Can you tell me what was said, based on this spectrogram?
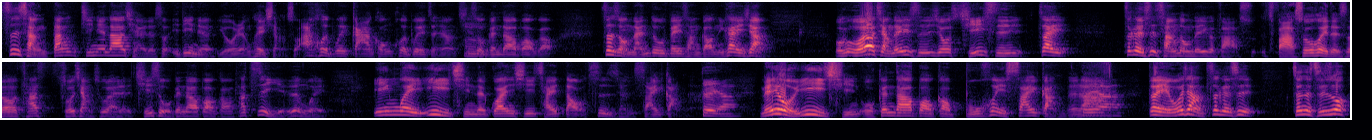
市场当今天拉起来的时候，一定呢有人会想说啊，会不会轧空，会不会怎样？其实我跟大家报告，这种难度非常高。你看一下，我我要讲的意思是说，其实在这个是长隆的一个法说法说会的时候，他所讲出来的，其实我跟大家报告，他自己也认为，因为疫情的关系才导致成塞港啊。对啊，没有疫情，我跟大家报告不会塞港的啦。对啊，对我讲这个是真的，只是说。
